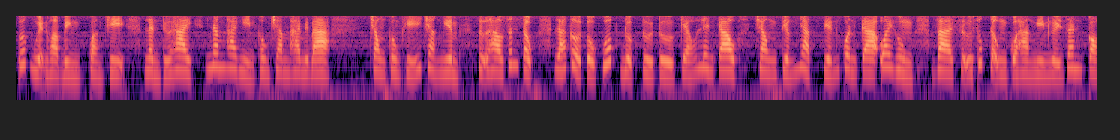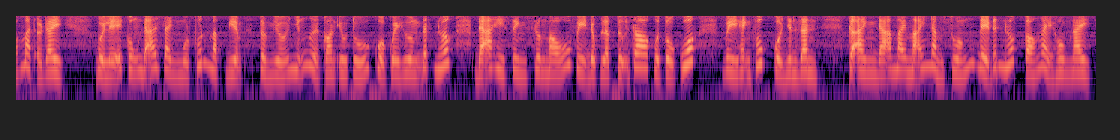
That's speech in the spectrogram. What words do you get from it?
ước nguyện hòa bình Quảng Trị lần thứ hai năm 2023 trong không khí trang nghiêm, tự hào dân tộc, lá cờ Tổ quốc được từ từ kéo lên cao trong tiếng nhạc tiến quân ca oai hùng và sự xúc động của hàng nghìn người dân có mặt ở đây. Buổi lễ cũng đã dành một phút mặc niệm tưởng nhớ những người con ưu tú của quê hương đất nước đã hy sinh xương máu vì độc lập tự do của Tổ quốc, vì hạnh phúc của nhân dân. Các anh đã mãi mãi nằm xuống để đất nước có ngày hôm nay –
